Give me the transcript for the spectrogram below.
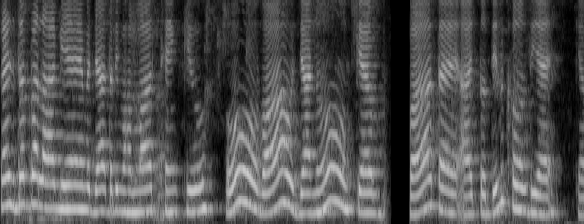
गाइस डब्बा ला गया है वजात अली मोहम्मद थैंक यू ओ वाह जानू क्या बात है। आज तो दिल खोल दिया है। क्या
